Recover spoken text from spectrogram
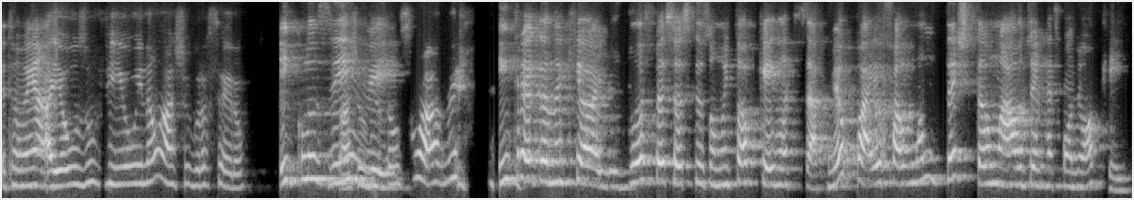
Eu também Aí acho. eu uso o view e não acho grosseiro. Eu acho tão Inclusive, suave. entregando aqui, olha, duas pessoas que usam muito ok no WhatsApp. Meu pai, eu falo um textão, um áudio, ele responde um ok.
